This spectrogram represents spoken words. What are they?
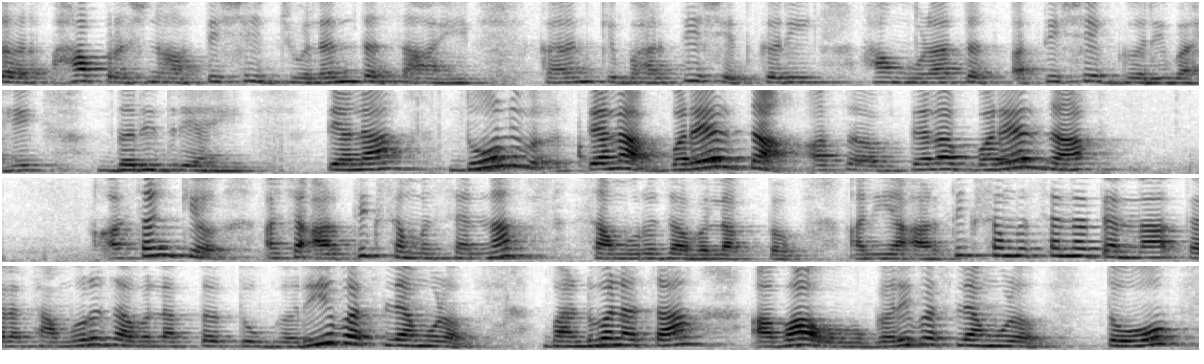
तर हा प्रश्न अतिशय ज्वलंत असा आहे. कारण की भारतीय शेतकरी हा मुळातच अतिशय गरीब आहे दरिद्री आहे. त्याला दोन त्याला बऱ्याचदा असं त्याला बऱ्याचदा असंख्य अशा आर्थिक समस्यांना सामोरं जावं लागतं. आणि या आर्थिक समस्यांना त्यांना त्याला सामोरं जावं लागतं. तो गरीब असल्यामुळं भांडवलाचा अभाव गरीब असल्यामुळं तो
